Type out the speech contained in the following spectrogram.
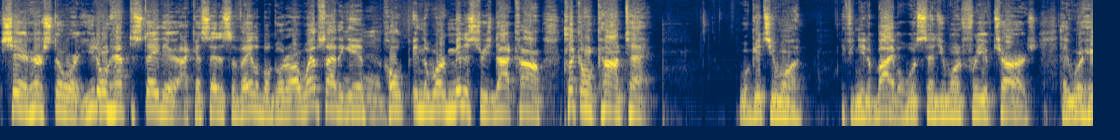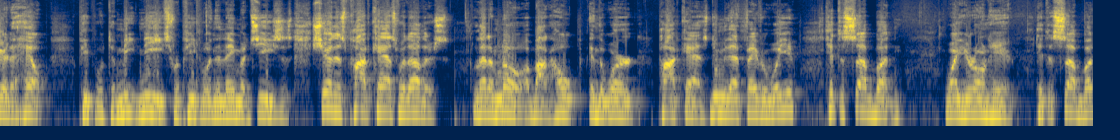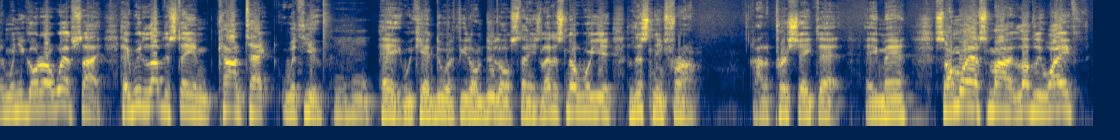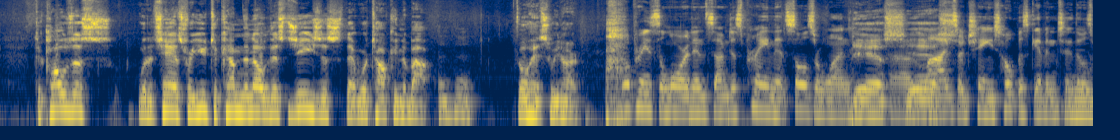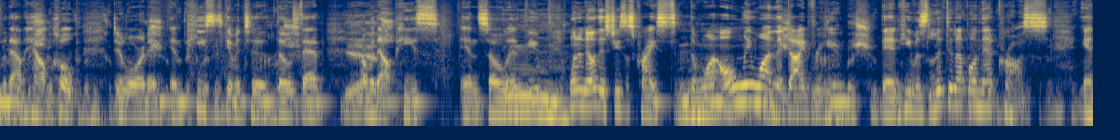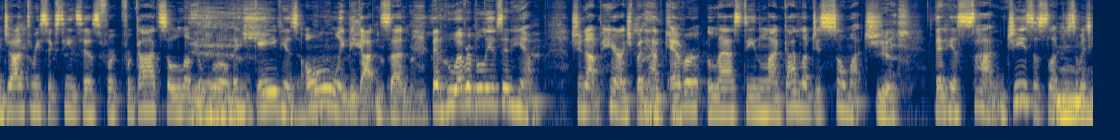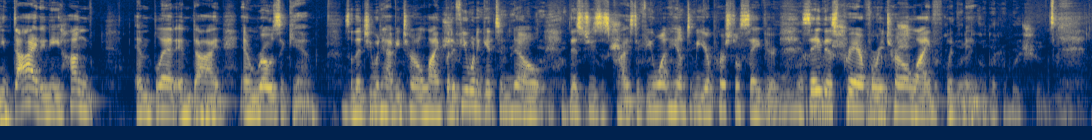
shared her story. You don't have to stay there. Like I said, it's available. Go to our website again, mm-hmm. hopeinthewordministries.com. Click on contact. We'll get you one. If you need a Bible, we'll send you one free of charge. Hey, we're here to help people, to meet needs for people in the name of Jesus. Share this podcast with others. Let them know about Hope in the Word podcast. Do me that favor, will you? hit the sub button while you're on here. Hit the sub button when you go to our website. Hey, we love to stay in contact with you. Mm-hmm. Hey, we can't do it if you don't do those things. Let us know where you're listening from. I'd appreciate that. Amen. So I'm going to ask my lovely wife to close us with a chance for you to come to know this Jesus that we're talking about. Mm-hmm. Go ahead, sweetheart. Well, praise the Lord. And so I'm just praying that souls are won. Yes, uh, yes. Lives are changed. Hope is given to those without hope, dear Lord. And, and peace is given to those that yes. are without peace. And so, mm. if you mm. want to know this, Jesus Christ, mm. the one, only one that died for you, that He was lifted up on that cross. And John three sixteen says, "For for God so loved yes. the world that He gave His only begotten Son, that whoever believes in Him." Should not perish but Thank have you. everlasting life. God loved you so much. Yes. That his son, Jesus, loved mm. you so much. He mm. died and he hung and bled and died and rose again so that you would have eternal life. But if you want to get to know this Jesus Christ, if you want him to be your personal Savior, say this prayer for eternal life with me.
